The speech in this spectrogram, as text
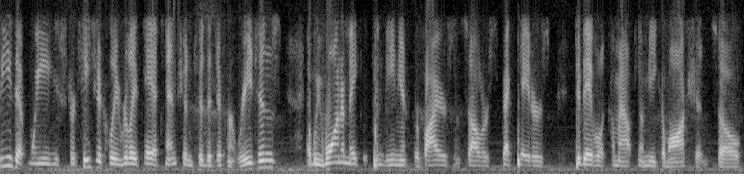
see that we strategically really pay attention to the different regions, and we want to make it convenient for buyers and sellers, spectators, to be able to come out to a Mecum auction. So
